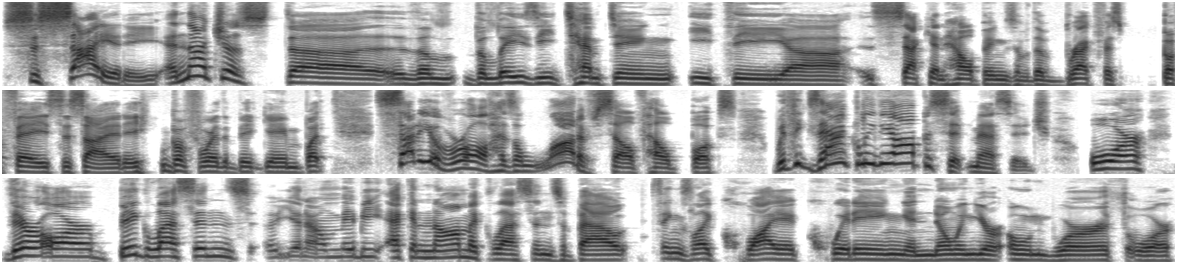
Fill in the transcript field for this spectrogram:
society, and not just uh, the the lazy, tempting, eat the uh, second helpings of the breakfast buffet society before the big game. But society overall has a lot of self help books with exactly the opposite message. Or there are big lessons, uh, you know, maybe economic lessons about things like quiet quitting and knowing your own worth, or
